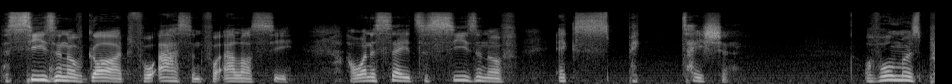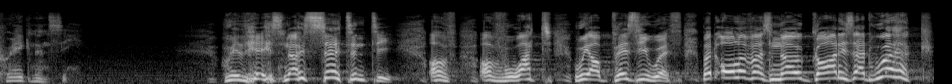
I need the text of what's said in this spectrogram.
The season of God for us and for LRC. I want to say it's a season of expectation, of almost pregnancy, where there is no certainty of, of what we are busy with. But all of us know God is at work.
